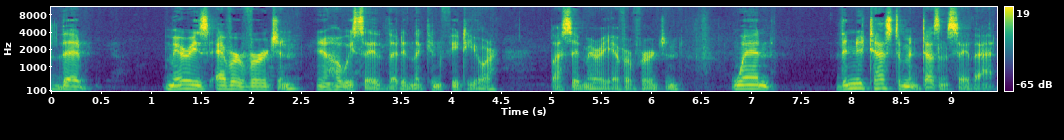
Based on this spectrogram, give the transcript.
that Mary's ever virgin, you know how we say that in the Confiteor, Blessed Mary, ever virgin, when the New Testament doesn't say that.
